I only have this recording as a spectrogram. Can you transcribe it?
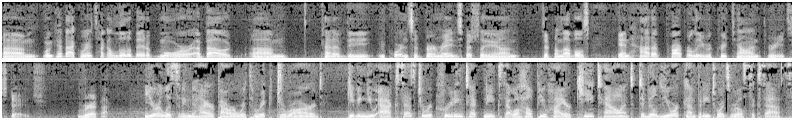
Um, when we come back, we're going to talk a little bit more about um, kind of the importance of burn rate, especially on different levels, and how to properly recruit talent through each stage. We'll be right back. You're listening to Hire Power with Rick Girard, giving you access to recruiting techniques that will help you hire key talent to build your company towards real success.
